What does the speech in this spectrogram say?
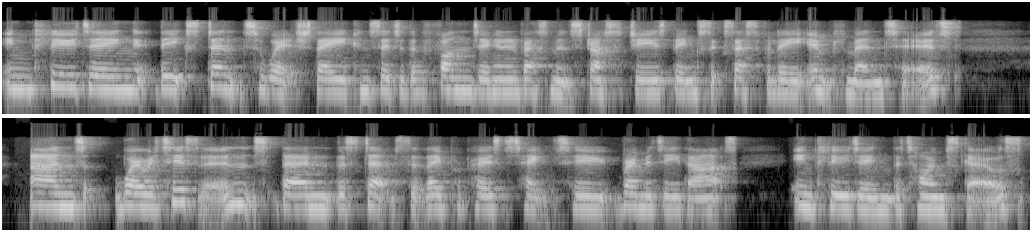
including the extent to which they consider the funding and investment strategy as being successfully implemented and where it isn't, then the steps that they propose to take to remedy that, including the timescales.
